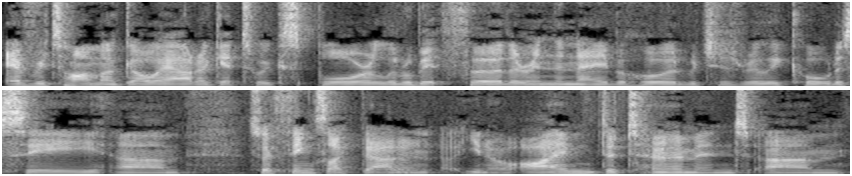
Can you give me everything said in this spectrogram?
every time I go out, I get to explore a little bit further in the neighborhood, which is really cool to see. Um, so things like that, and you know, I'm determined um,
